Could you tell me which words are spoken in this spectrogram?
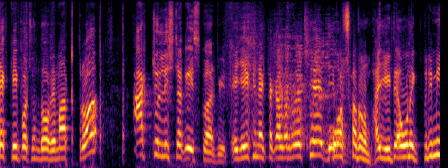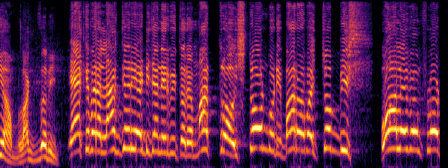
দেখলেই পছন্দ হবে মাত্র আটচল্লিশ টাকা স্কোয়ার ফিট এই যে এখানে একটা কালার রয়েছে অসাধারণ। ভাই এটা অনেক প্রিমিয়াম লাক্সারি একেবারে লাক্সারি ডিজাইনের ভিতরে মাত্র স্টোন বডি বারো বাই চব্বিশ ওয়াল এবং ফ্লোর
